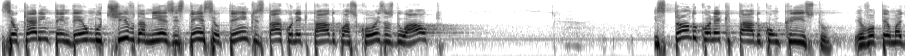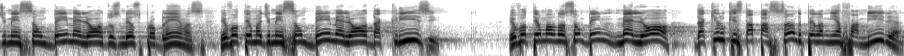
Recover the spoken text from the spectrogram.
Se eu quero entender o motivo da minha existência, eu tenho que estar conectado com as coisas do alto. Estando conectado com Cristo, eu vou ter uma dimensão bem melhor dos meus problemas, eu vou ter uma dimensão bem melhor da crise, eu vou ter uma noção bem melhor daquilo que está passando pela minha família,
